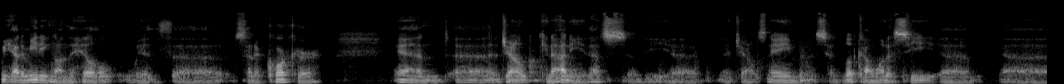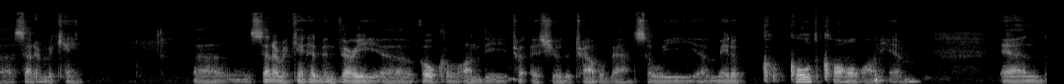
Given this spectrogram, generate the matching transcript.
we had a meeting on the Hill with uh, Senator Corker and uh, General Kinani, that's the uh, general's name, and said, look, I want to see uh, uh, Senator McCain. Uh, Senator McCain had been very vocal on the issue of the travel ban. So we made a cold call on him and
